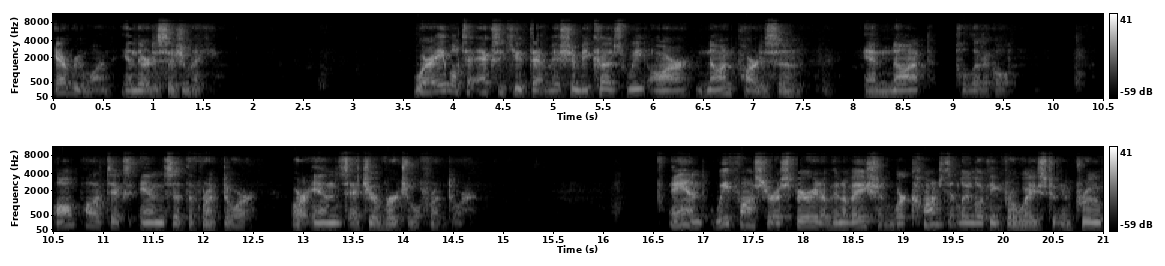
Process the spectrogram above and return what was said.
everyone in their decision making. We're able to execute that mission because we are nonpartisan and not political. All politics ends at the front door or ends at your virtual front door. And we foster a spirit of innovation. We're constantly looking for ways to improve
